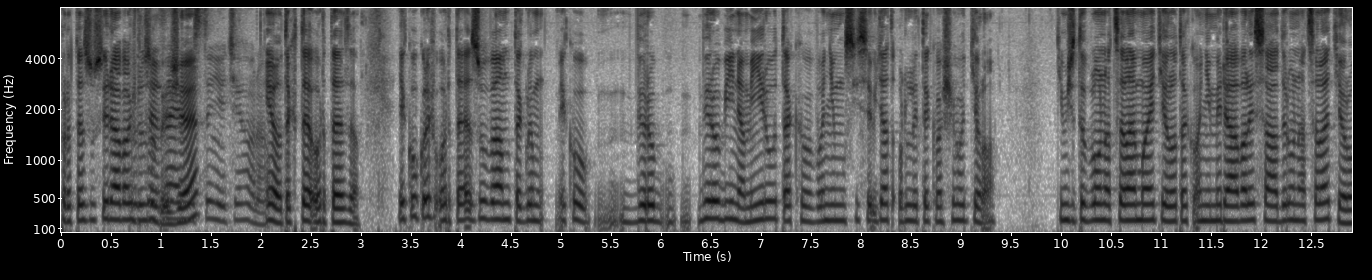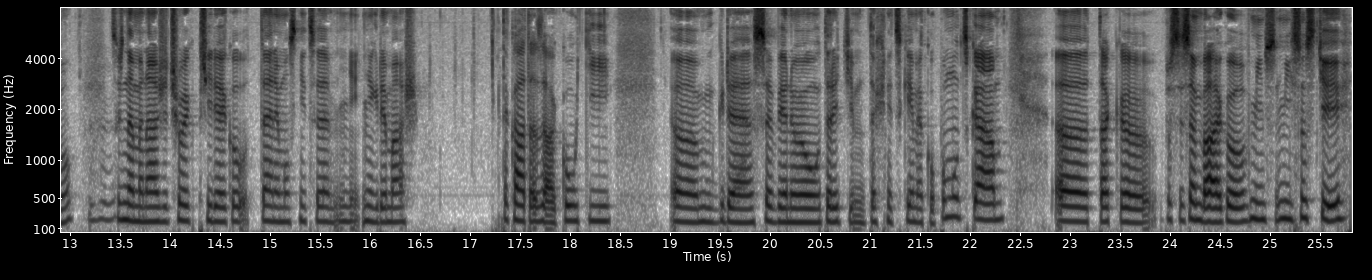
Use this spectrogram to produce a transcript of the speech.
protézu si dáváš do zuby, že? Něčeho, no. Jo, tak to je ortéza. Jakoukoliv ortézu vám takhle jako vyrob, vyrobí na míru, tak oni musí si udělat odlitek vašeho těla. Tím, že to bylo na celé moje tělo, tak oni mi dávali sádru na celé tělo, Mhm. což znamená, že člověk přijde jako od té nemocnice, ně, někde máš taková ta zákoutí, um, kde se věnují tady tím technickým jako pomůckám, uh, tak uh, prostě jsem byla jako v míst, místnosti,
